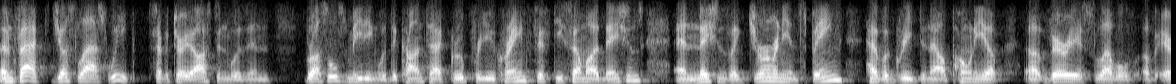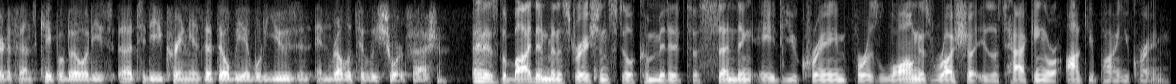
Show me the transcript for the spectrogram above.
In fact, just last week, Secretary Austin was in Brussels meeting with the contact group for Ukraine, 50 some odd nations, and nations like Germany and Spain have agreed to now pony up uh, various levels of air defense capabilities uh, to the Ukrainians that they'll be able to use in, in relatively short fashion. And is the Biden administration still committed to sending aid to Ukraine for as long as Russia is attacking or occupying Ukraine?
